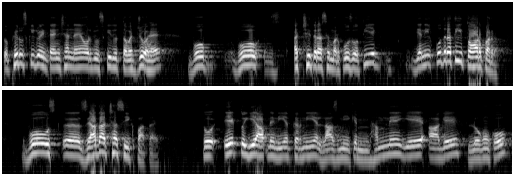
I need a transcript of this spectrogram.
تو پھر اس کی جو انٹینشن ہے اور جو اس کی جو توجہ ہے، وہ وہ اچھی طرح سے مرکوز ہوتی ہے یعنی قدرتی طور پر وہ اس زیادہ اچھا سیکھ پاتا ہے۔ تو ایک تو یہ آپ نے نیت کرنی ہے لازمی کہ ہم نے یہ آگے لوگوں کو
